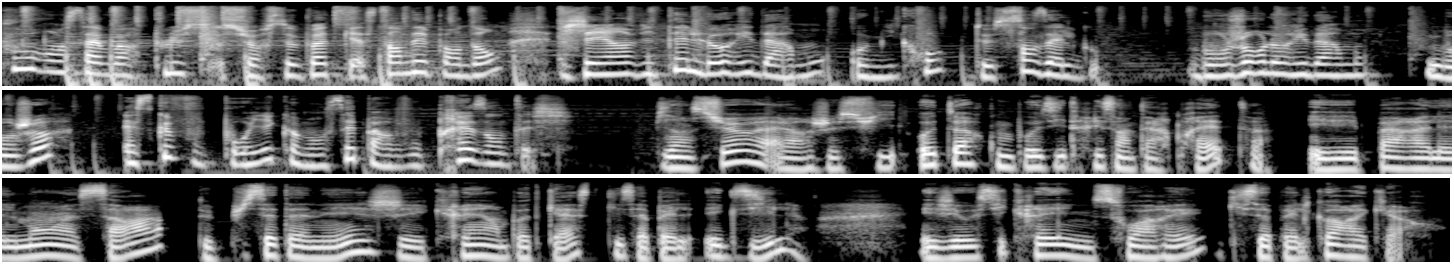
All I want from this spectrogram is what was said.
Pour en savoir plus sur ce podcast indépendant, j'ai invité Laurie Darmon au micro de Sans Algo. Bonjour Laurie Darmon. Bonjour. Est-ce que vous pourriez commencer par vous présenter? Bien sûr, alors je suis auteure, compositrice, interprète et parallèlement à ça, depuis cette année, j'ai créé un podcast qui s'appelle Exil et j'ai aussi créé une soirée qui s'appelle Corps à cœur.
